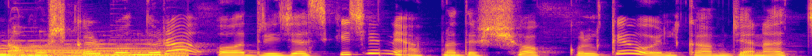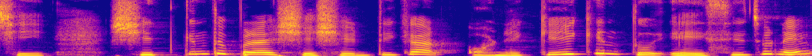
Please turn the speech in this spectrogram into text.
নমস্কার বন্ধুরা, অদ্রিজাস কিচেনে আপনাদের সকলকে ওয়েলকাম জানাচ্ছি। শীত কিন্তু প্রায় শেষের দিকে আর অনেকেই কিন্তু এই সিজনে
